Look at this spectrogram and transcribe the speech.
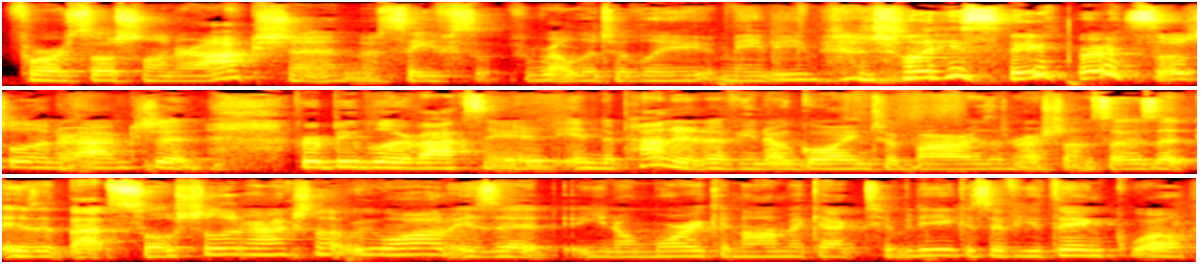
for social interaction, a safe, relatively, maybe potentially safer social interaction for people who are vaccinated, independent of you know going to bars and restaurants. So is it is it that social interaction that we want? Is it you know more economic activity? Because if you think, well,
